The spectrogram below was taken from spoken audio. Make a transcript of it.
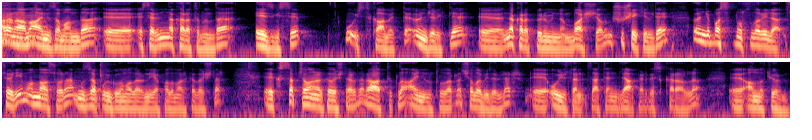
Araname aynı zamanda e, eserin nakaratının da ezgisi. Bu istikamette öncelikle e, nakarat bölümünden başlayalım. Şu şekilde önce basit notalarıyla söyleyeyim ondan sonra mızrap uygulamalarını yapalım arkadaşlar. E, kıstap çalan arkadaşlar da rahatlıkla aynı notalarla çalabilirler. E, o yüzden zaten la perdesi kararlı e, anlatıyorum.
